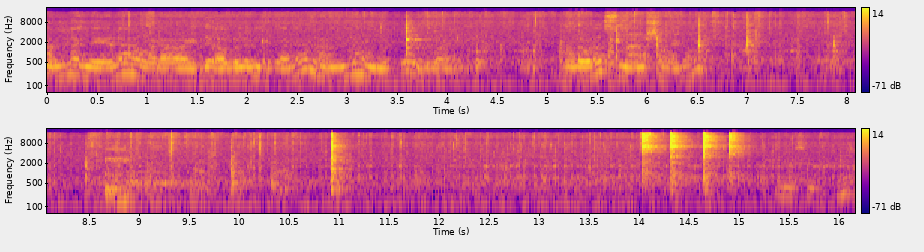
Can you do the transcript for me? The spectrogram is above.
நல்லா இந்த இலை வடை இது அவலுன்றதால நல்லா உங்களுக்கு இதுவாகிடும் அதோட ஸ்மாஷ் ஆகிடும் சேர்த்துக்கலாம்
